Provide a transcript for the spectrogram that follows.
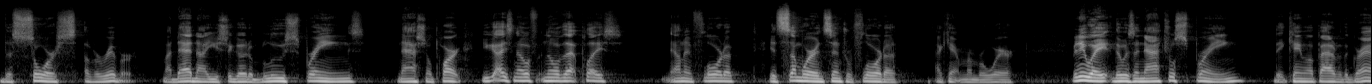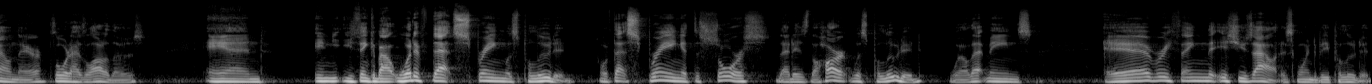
the source of a river. My dad and I used to go to Blue Springs National Park. You guys know know of that place down in Florida? It's somewhere in Central Florida. I can't remember where. But anyway, there was a natural spring that came up out of the ground there. Florida has a lot of those. And, and you think about what if that spring was polluted? Well, if that spring at the source, that is the heart, was polluted, well, that means everything that issues out is going to be polluted.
